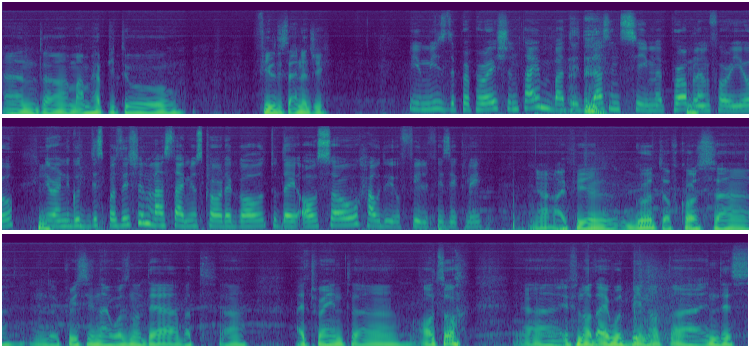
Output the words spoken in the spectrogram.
and um, I'm happy to feel this energy. You missed the preparation time, but it doesn't seem a problem for you. You're in good disposition. Last time you scored a goal, today also. How do you feel physically? Yeah, I feel good. Of course, uh, in the preseason I was not there, but uh, I trained uh, also. Uh, if not, I would be not uh, in this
